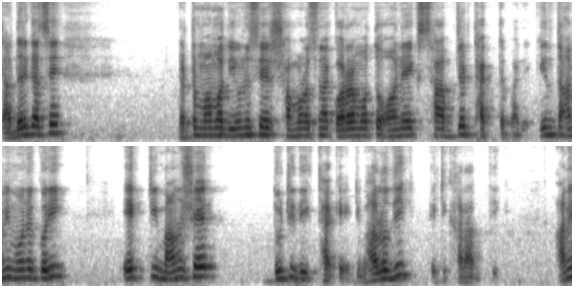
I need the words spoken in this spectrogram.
তাদের কাছে ডক্টর মোহাম্মদ ইউনুসের সমালোচনা করার মতো অনেক সাবজেক্ট থাকতে পারে। কিন্তু আমি মনে করি, একটি মানুষের দুটি দিক থাকে, একটি ভালো দিক, একটি খারাপ দিক। আমি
